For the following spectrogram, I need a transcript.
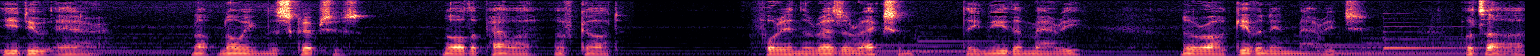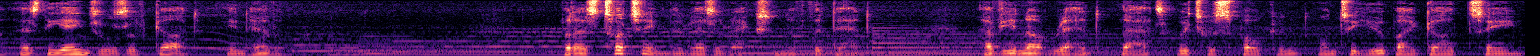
Ye do err, not knowing the Scriptures, nor the power of God. For in the resurrection they neither marry, nor are given in marriage, but are as the angels of God in heaven. But as touching the resurrection of the dead, have ye not read that which was spoken unto you by God, saying,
